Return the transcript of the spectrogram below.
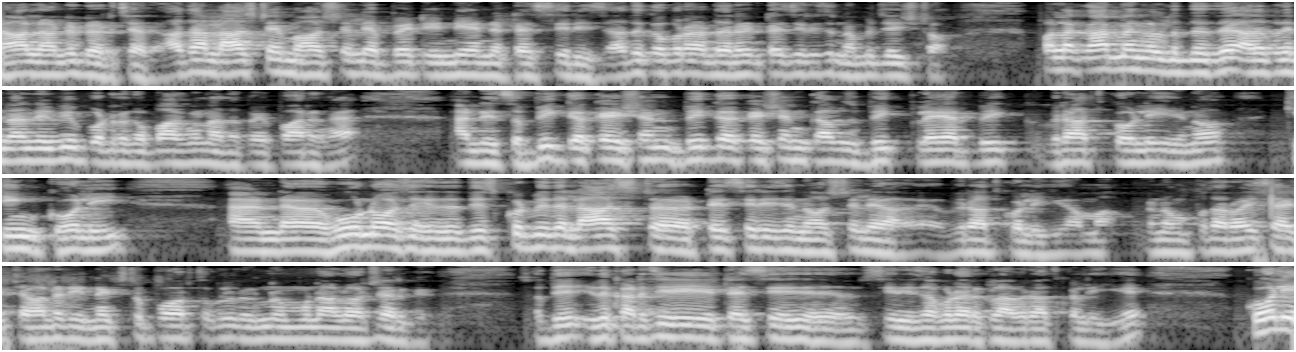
நாலு ஹண்ட்ரட் அடித்தார் அதான் last time Australia beat India என்ன டெஸ்ட் சீரிஸ் அதுக்கப்புறம் அந்த ரெண்டு டெஸ்ட் சீரிஸ் நம்ம ஜெயிச்சிட்டோம். பல காரணங்கள் இருந்தது. அதை பற்றி நான் ரிவ்யூ போட்டிருக்கேன் பார்க்கணும் அதை போய் பாருங்கள் and it's a big occasion big occasion comes big player big Virat Kohli you know king Kohli and who knows இது this good be the last test series in Australia Virat கோலிக்கு ஆமாம் இன்னும் முப்பத்தாறு வயசு ஆயிடுச்சு ஆல்ரெடி நெக்ஸ்ட் போகிறதுக்குள்ள இன்னும் மூணு நாலு வருஷம் இருக்குது ஸோ இது இது கடைசி டெஸ்ட் சீரீஸாக uh, கூட இருக்கலாம் விராட் கோலிக்கு. கோலி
